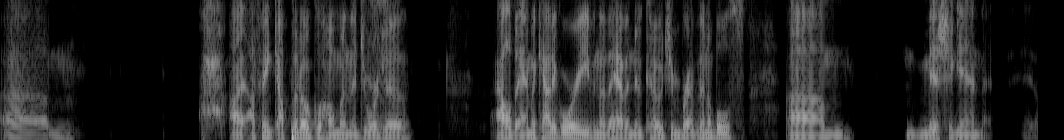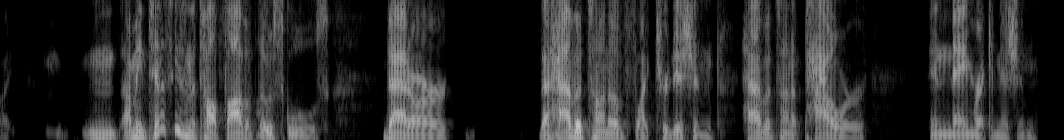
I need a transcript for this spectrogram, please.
um, I, I think I put Oklahoma in the Georgia, Alabama category, even though they have a new coach in Brent Venables. Um, Michigan, I mean, Tennessee's in the top five of those schools that are that have a ton of like tradition, have a ton of power in name recognition,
